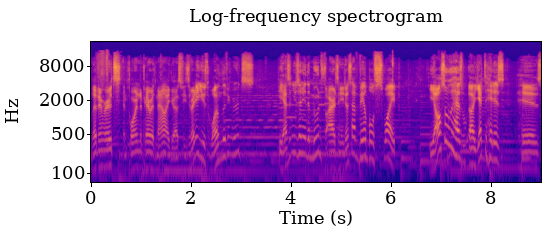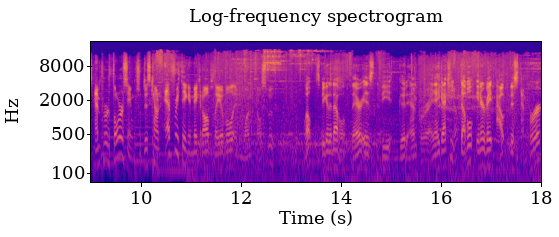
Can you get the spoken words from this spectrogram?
Living Roots, important to pair with Malygos. He's already used one Living Roots. He hasn't used any of the Moonfires, and he does have available Swipe. He also has uh, yet to hit his his Emperor Thaurissan, which will discount everything and make it all playable in one fell swoop. Well, speak of the devil, there is the good Emperor. And he can actually double innervate out this Emperor,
